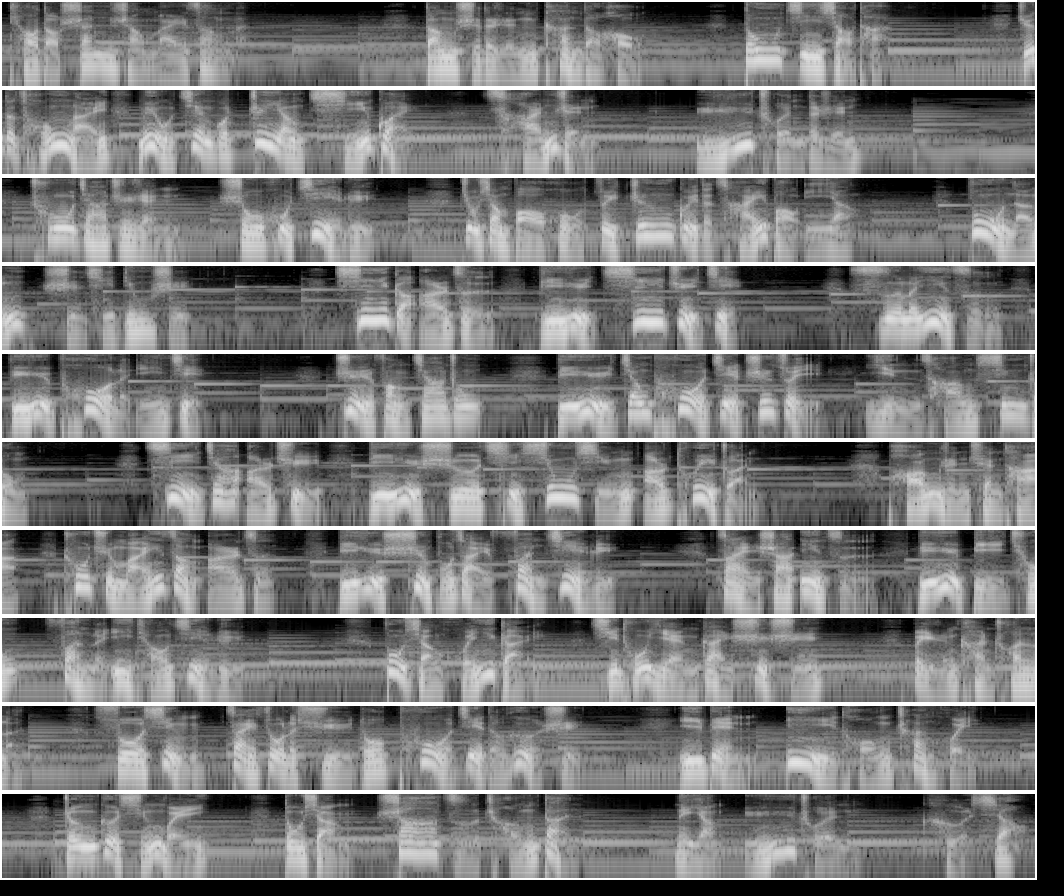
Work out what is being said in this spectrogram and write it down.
挑到山上埋葬了。当时的人看到后，都讥笑他，觉得从来没有见过这样奇怪、残忍、愚蠢的人。出家之人守护戒律，就像保护最珍贵的财宝一样，不能使其丢失。七个儿子比喻七句戒，死了一子比喻破了一戒，置放家中比喻将破戒之罪隐藏心中，弃家而去比喻舍弃修行而退转。旁人劝他出去埋葬儿子，比喻誓不再犯戒律，再杀一子。比喻比丘犯了一条戒律，不想悔改，企图掩盖事实，被人看穿了，索性再做了许多破戒的恶事，以便一同忏悔。整个行为都像杀子成蛋那样愚蠢可笑。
